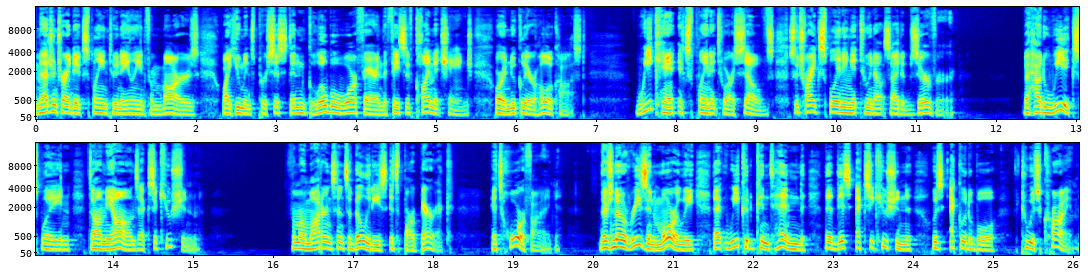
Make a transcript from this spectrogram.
Imagine trying to explain to an alien from Mars why humans persist in global warfare in the face of climate change or a nuclear holocaust. We can't explain it to ourselves, so try explaining it to an outside observer. But how do we explain Damian's execution? From our modern sensibilities, it's barbaric. It's horrifying. There's no reason, morally, that we could contend that this execution was equitable to his crime.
